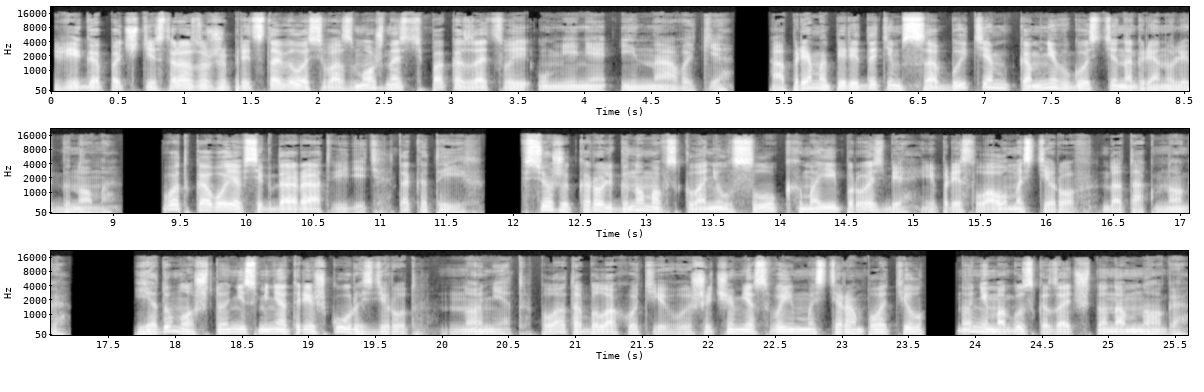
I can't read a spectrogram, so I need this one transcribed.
Вига почти сразу же представилась возможность показать свои умения и навыки. А прямо перед этим событием ко мне в гости нагрянули гномы. Вот кого я всегда рад видеть, так это их. Все же король гномов склонил слуг к моей просьбе и прислал мастеров, да так много. Я думал, что они с меня три шкуры сдерут, но нет, плата была хоть и выше, чем я своим мастерам платил, но не могу сказать, что намного.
